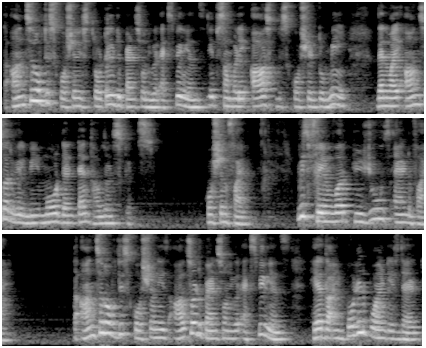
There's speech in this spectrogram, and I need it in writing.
The answer of this question is totally depends on your experience. If somebody asks this question to me, then my answer will be more than 10,000 scripts. Question 5. Which framework you use and why? The answer of this question is also depends on your experience. Here the important point is that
